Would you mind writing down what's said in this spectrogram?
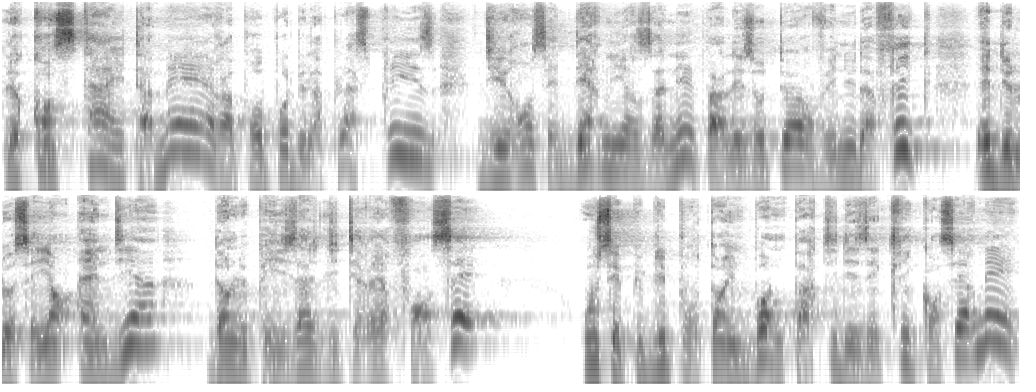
Le constat est amer à propos de la place prise durant ces dernières années par les auteurs venus d'Afrique et de l'océan Indien dans le paysage littéraire français, où se publie pourtant une bonne partie des écrits concernés.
